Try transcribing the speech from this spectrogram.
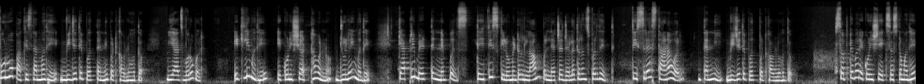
पूर्व पाकिस्तानमध्ये विजेतेपद त्यांनी पटकावलं होतं. याचबरोबर इटलीमध्ये एकोणीसशे अठ्ठावन्न जुलैमध्ये कॅप्रिबेट ते नेपल्स तेहतीस किलोमीटर लांब पल्ल्याच्या जलतरण स्पर्धेत तिसऱ्या स्थानावर त्यांनी विजेतेपद पटकावलं होतं. सप्टेंबर एकोणीसशे एकसष्टमध्ये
